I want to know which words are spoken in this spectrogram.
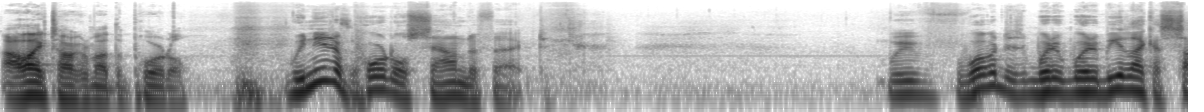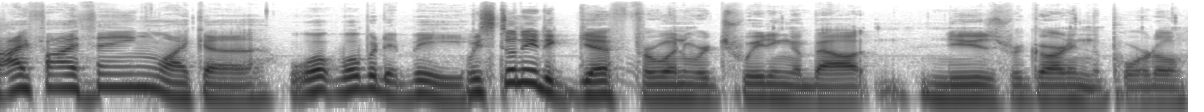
I like talking about the portal. we need a portal sound effect. we've What would it, would it, would it be like a sci-fi thing? Like a, what, what would it be? we still need a gift for when we're tweeting about news regarding the portal.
